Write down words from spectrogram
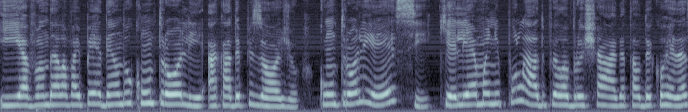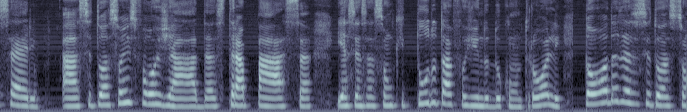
e a Wanda ela vai perdendo o controle a cada episódio. Controle esse que ele é manipulado pela bruxa Agatha ao decorrer da série. As situações forjadas, trapaça e a sensação que tudo está fugindo do controle, todas essas situações,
